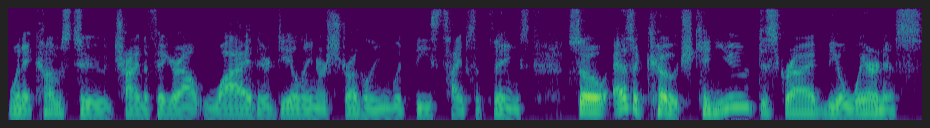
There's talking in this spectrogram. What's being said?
when it comes to trying to figure out why they're dealing or struggling with these types of things. So, as a coach, can you describe the awareness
